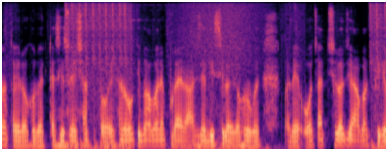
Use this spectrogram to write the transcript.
না, তো এরকম একটা সিচুয়েশন তো এখানেও কিন্তু আমার প্রায় রাশ দিয়ে দিচ্ছিল এরকম মানে ও চাচ্ছিল যে আমার থেকে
